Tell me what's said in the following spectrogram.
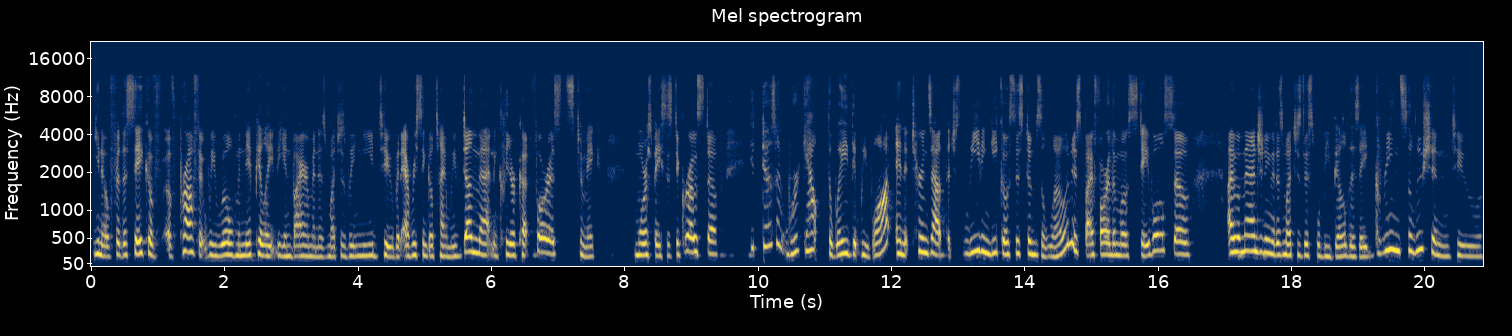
you know, for the sake of of profit, we will manipulate the environment as much as we need to, but every single time we've done that and clear cut forests to make more spaces to grow stuff, it doesn't work out the way that we want. And it turns out that just leaving ecosystems alone is by far the most stable. So I'm imagining that as much as this will be billed as a green solution to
